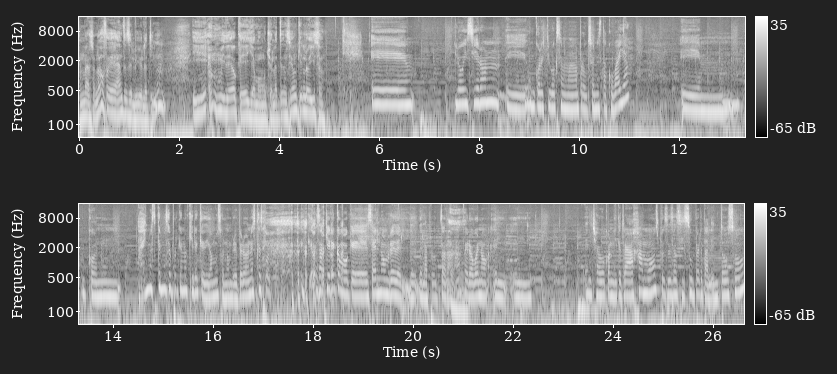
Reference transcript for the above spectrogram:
en marzo, ¿no? Fue antes del video latino. Y un video que llamó mucho la atención. ¿Quién lo hizo? Eh, lo hicieron eh, un colectivo que se llama Producciones Tacubaya, eh, con un... Ay, no es que no sé por qué no quiere que digamos su nombre, pero no es que es por... que- que- o sea, quiere como que sea el nombre del- de, de la productora, ¿no? Pero bueno, el, el, el chavo con el que trabajamos, pues es así súper talentoso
